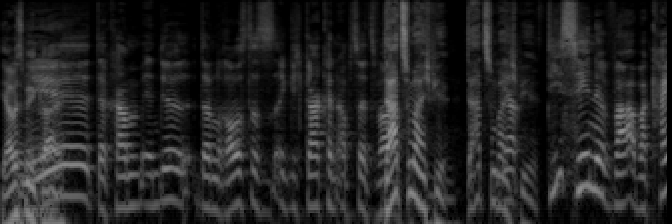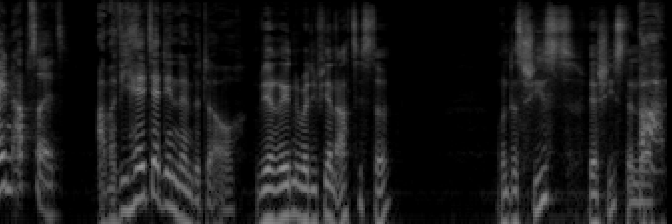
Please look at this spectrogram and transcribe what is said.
Ja, aber ist mir Nee, egal. da kam am Ende dann raus, dass es eigentlich gar kein Abseits war. Da zum Beispiel, da zum ja, Beispiel. die Szene war aber kein Abseits. Aber wie hält er den denn bitte auch? Wir reden über die 84. Und es schießt, wer schießt denn da?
